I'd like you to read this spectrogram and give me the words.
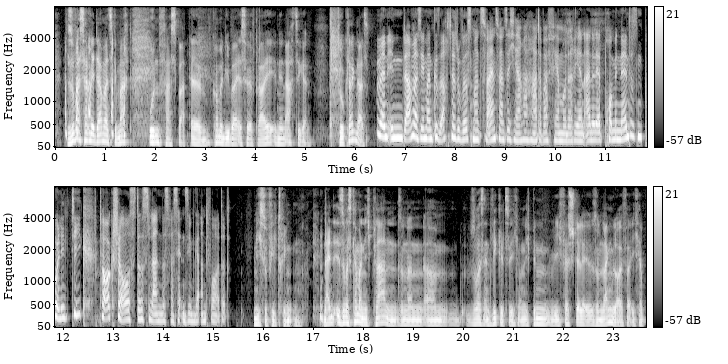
Sowas haben wir damals gemacht. Unfassbar. Ähm, Comedy bei SWF 3 in den 80ern. So klang das. Wenn Ihnen damals jemand gesagt hat, du wirst mal 22 Jahre hart, aber fair moderieren, eine der prominentesten Politik-Talkshows des Landes, was hätten Sie ihm geantwortet? Nicht so viel trinken. Nein, sowas kann man nicht planen, sondern ähm, sowas entwickelt sich. Und ich bin, wie ich feststelle, so ein Langläufer. Ich habe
